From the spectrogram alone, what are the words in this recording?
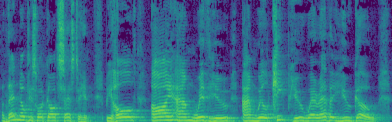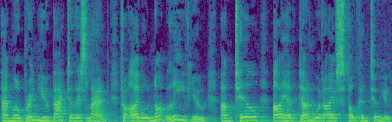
And then notice what God says to him Behold, I am with you and will keep you wherever you go, and will bring you back to this land, for I will not leave you until I have done what I have spoken to you.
